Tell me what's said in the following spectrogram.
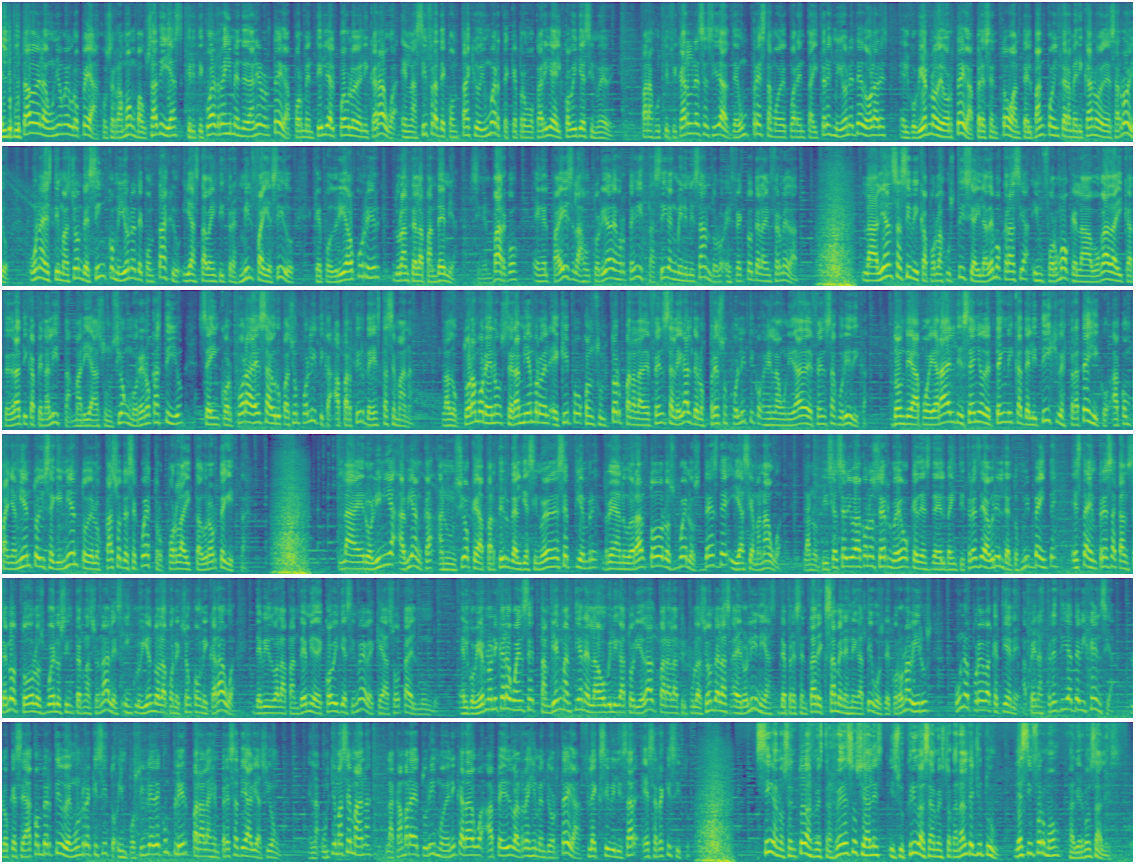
El diputado de la Unión Europea, José Ramón Bauzá Díaz, criticó al régimen de Daniel Ortega por mentirle al pueblo de Nicaragua en las cifras de contagio y muerte que provocaría el COVID-19. Para justificar la necesidad de un préstamo de 43 millones de dólares, el gobierno de Ortega presentó ante el Banco Interamericano de Desarrollo una estimación de 5 millones de contagios y hasta 23 mil fallecidos que podría ocurrir durante la pandemia. Sin embargo, en el país las autoridades orteguistas siguen minimizando los efectos de la enfermedad. La Alianza Cívica por la Justicia y la Democracia informó que la abogada y catedrática penalista María Asunción Moreno Castillo se incorpora a esa agrupación política a partir de esta semana. La doctora Moreno será miembro del equipo consultor para la defensa legal de los presos políticos en la Unidad de Defensa Jurídica, donde apoyará el diseño de técnicas de litigio estratégico, acompañamiento y seguimiento de los casos de secuestro por la dictadura orteguista. La aerolínea Avianca anunció que a partir del 19 de septiembre reanudará todos los vuelos desde y hacia Managua. La noticia se dio a conocer luego que desde el 23 de abril del 2020 esta empresa canceló todos los vuelos internacionales, incluyendo la conexión con Nicaragua, debido a la pandemia de COVID-19 que azota el mundo. El gobierno nicaragüense también mantiene la obligatoriedad para la tripulación de las aerolíneas de presentar exámenes negativos de coronavirus, una prueba que tiene apenas tres días de vigencia, lo que se ha convertido en un requisito imposible de cumplir para las empresas de aviación. En la última semana, la Cámara de Turismo de Nicaragua ha pedido al régimen de Ortega flexibilizar ese requisito. Síganos en todas nuestras redes sociales y suscríbase a nuestro canal de YouTube. Les informó Javier González.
